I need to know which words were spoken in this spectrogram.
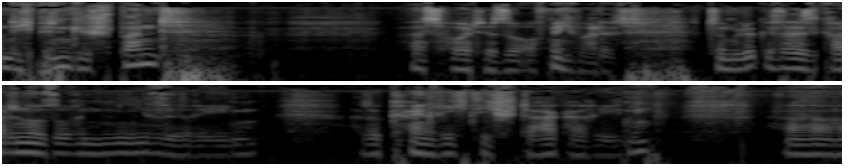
Und ich bin gespannt, was heute so auf mich wartet. Zum Glück ist das jetzt gerade nur so ein Nieselregen. Also kein richtig starker Regen. Äh,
